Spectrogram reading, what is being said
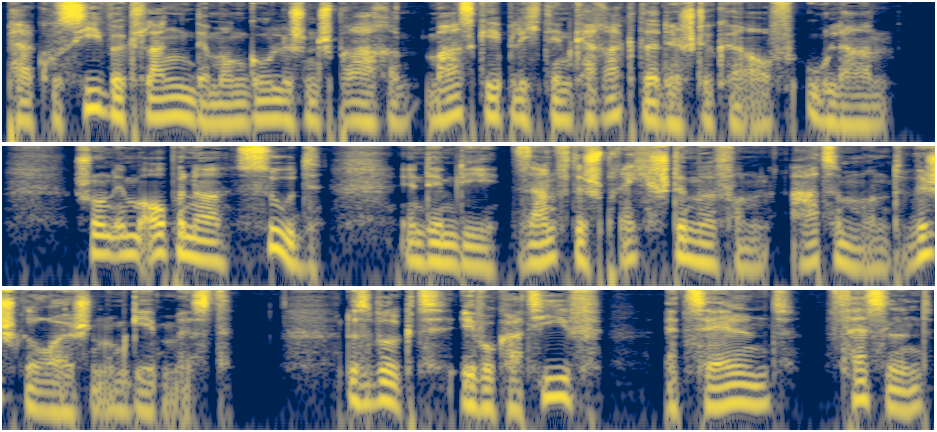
perkussive Klang der mongolischen Sprache maßgeblich den Charakter der Stücke auf Ulan. Schon im Opener Sud, in dem die sanfte Sprechstimme von Atem- und Wischgeräuschen umgeben ist. Das wirkt evokativ, erzählend, fesselnd,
